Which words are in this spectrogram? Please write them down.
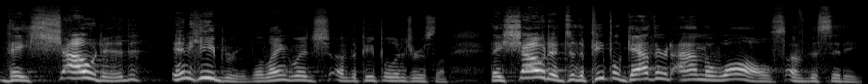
they shouted in Hebrew, the language of the people in Jerusalem. They shouted to the people gathered on the walls of the city.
